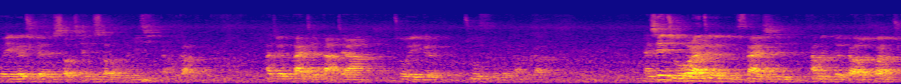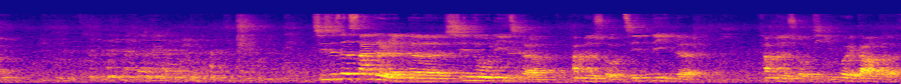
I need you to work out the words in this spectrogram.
围一个圈，手牵手，我们一起祷告。”他就带着大家做一个祝福的祷告。感谢主，后来这个比赛是他们得到了冠军。其实这三个人的心路历程，他们所经历的，他们所体会到的，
